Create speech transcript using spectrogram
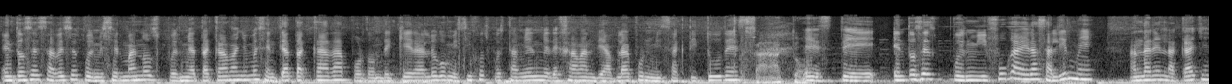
Entonces a veces pues mis hermanos pues me atacaban, yo me sentía atacada por donde quiera. Luego mis hijos pues también me dejaban de hablar por mis actitudes. Exacto. Este, entonces, pues mi fuga era salirme, andar en la calle.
